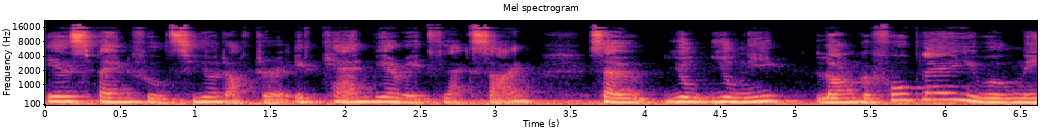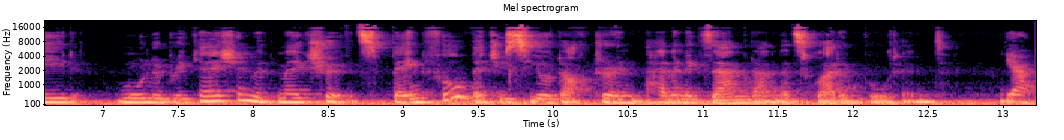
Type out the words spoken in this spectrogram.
is painful, see your doctor. It can be a red flag sign. So you'll you'll need longer foreplay, you will need more lubrication, but make sure it's painful that you see your doctor and have an exam done. That's quite important. Yeah.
